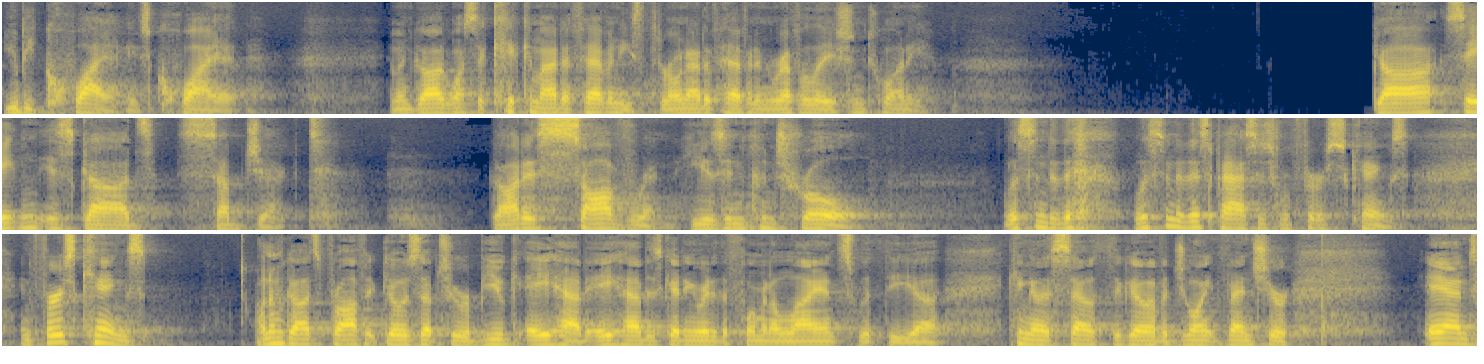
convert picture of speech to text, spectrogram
you be quiet. He's quiet. And when God wants to kick him out of heaven, he's thrown out of heaven in Revelation 20. God, Satan is God's subject. God is sovereign, he is in control. Listen to, this, listen to this passage from 1 Kings. In 1 Kings, one of God's prophet goes up to rebuke Ahab. Ahab is getting ready to form an alliance with the uh, king of the south to go have a joint venture. And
